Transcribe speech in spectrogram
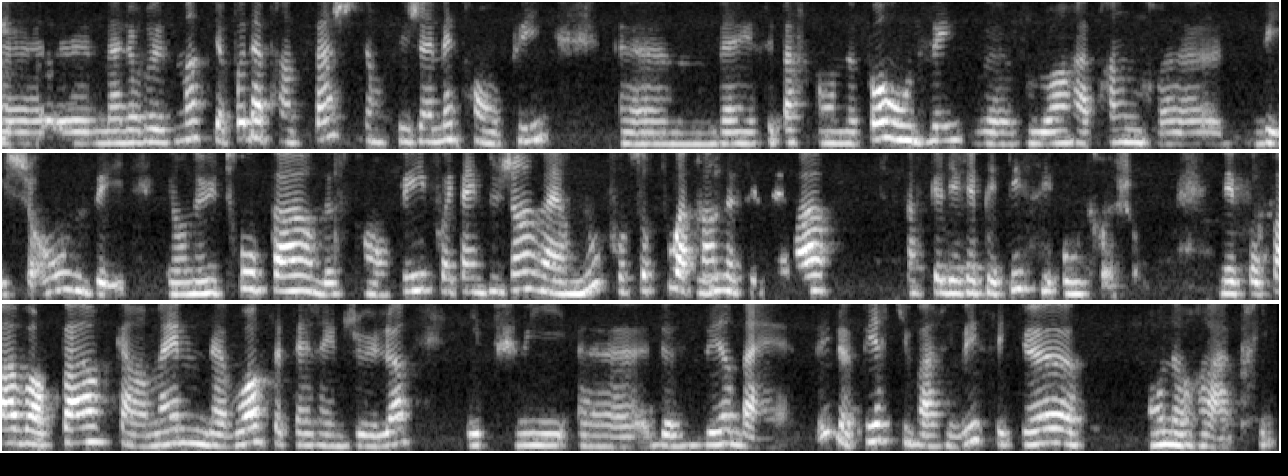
Euh, malheureusement, s'il n'y a pas d'apprentissage, si on ne s'est jamais trompé, ben, c'est parce qu'on n'a pas osé vouloir apprendre des choses et, on a eu trop peur de se tromper. Il faut être indulgent vers nous. Il faut surtout apprendre mm-hmm. de ses erreurs parce que les répéter, c'est autre chose. Mais il ne faut pas avoir peur quand même d'avoir ce terrain de jeu-là et puis euh, de se dire, ben, tu sais, le pire qui va arriver, c'est qu'on aura appris.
